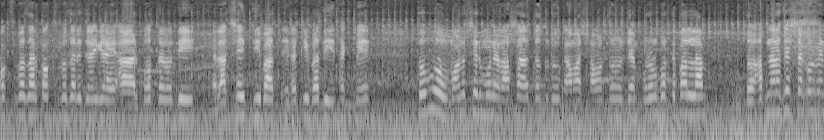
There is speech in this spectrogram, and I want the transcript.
কক্সবাজার কক্সবাজারের জায়গায় আর পদ্মা নদী, রাজশাহী টিবাদ, এটা টিবাদি থাকবে। তবুও মানুষের মনের আশা যতটুকু আমার সামর্থ্য অনুযায়ী পূরণ করতে পারলাম। তো আপনারা চেষ্টা করবেন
